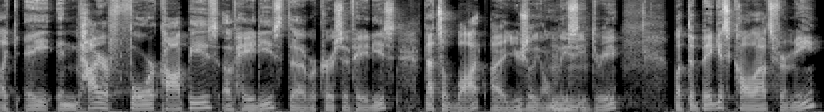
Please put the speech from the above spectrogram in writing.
like a entire four copies of Hades, the recursive Hades. That's a lot. I usually only mm-hmm. see three, but the biggest callouts for me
